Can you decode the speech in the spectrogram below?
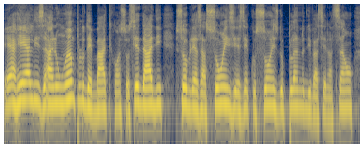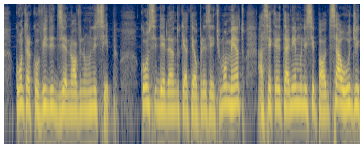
é realizar um amplo debate com a sociedade sobre as ações e execuções do plano de vacinação contra a Covid-19 no município considerando que até o presente momento a Secretaria Municipal de Saúde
